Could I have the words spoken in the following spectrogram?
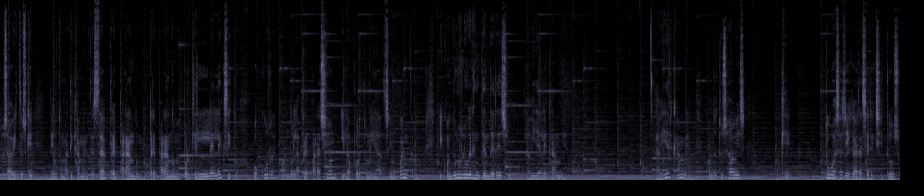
Los hábitos que de automáticamente estar preparándome, preparándome, porque el, el, éxito ocurre cuando la preparación y la oportunidad se encuentran. Y cuando uno logra entender eso, la vida le cambia. La vida cambia. Cuando tú sabes que tú vas a llegar a ser exitoso,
